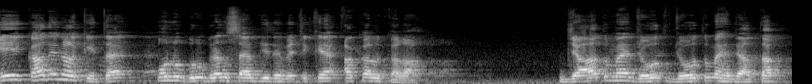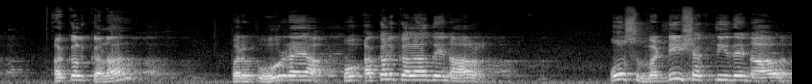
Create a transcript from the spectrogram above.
ਇਹ ਕਾਦੇ ਨਾਲ ਕੀਤਾ? ਉਹਨੂੰ ਗੁਰੂ ਗ੍ਰੰਥ ਸਾਹਿਬ ਜੀ ਦੇ ਵਿੱਚ ਕਿਹਾ, ਅਕਲ ਕਲਾ। ਜਾਤ ਮੈਂ ਜੋਤ ਜੋਤ ਮਹਿ ਜਾਤਾ। ਅਕਲ ਕਲਾ ਭਰਪੂਰ ਰਿਹਾ। ਉਹ ਅਕਲ ਕਲਾ ਦੇ ਨਾਲ, ਉਸ ਵੱਡੀ ਸ਼ਕਤੀ ਦੇ ਨਾਲ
